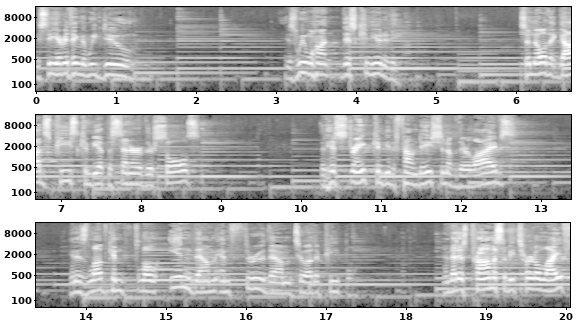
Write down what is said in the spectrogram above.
You see, everything that we do is we want this community to know that God's peace can be at the center of their souls, that His strength can be the foundation of their lives, and His love can flow in them and through them to other people. And that His promise of eternal life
